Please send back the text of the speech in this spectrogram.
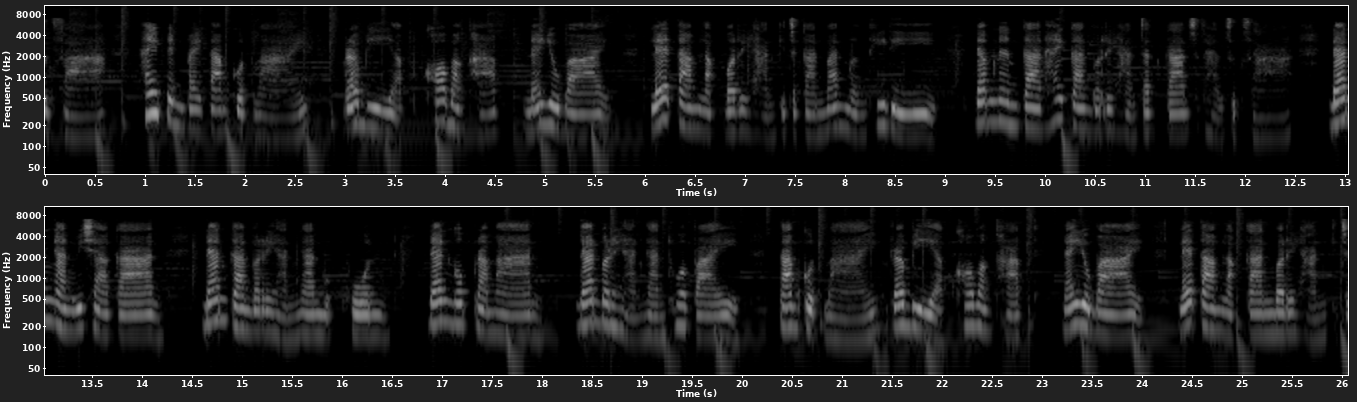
ศึกษา ให้เป็นไปตามกฎหมาย ระเบียบ ข้อบังคับ นโยบาย และตามหลักบริหารกิจการบ้านเมืองที่ดี ดำเนินการให้การบริหารจัดการสถานศึกษา ด้านงานวิชาการ ด้านการบริหารงานบุคคล ด้านงบประมาณ ด้านบริหารงานทั่วไป ตามกฎหมาย ระเบียบ ข้อบังคับ นโยบาย และตามหลักการบริหารกิจ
